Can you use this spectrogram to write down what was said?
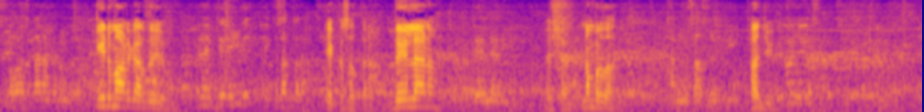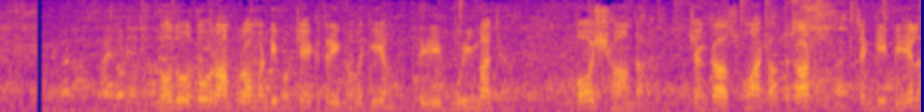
16 17 ਕੱਢੂਗਾ। ਕੀ ਡਿਮਾਂਡ ਕਰਦੇ ਜੋ? ਇੱਕ ਇੱਕ ਇੱਕ 70 ਆ। 170 ਦੇ ਲੈਣ? ਦੇ ਲੈਣੀ ਅੱਛਾ ਨੰਬਰ ਦਾ 9720 ਹਾਂਜੀ 82 ਲੋ ਦੋਸਤੋ ਰਾਮਪੁਰਾ ਮੰਡੀ ਪਹੁੰਚੇ। ਇੱਕ ਤਰੀਕ ਨੂੰ ਲੱਗੀ ਆ ਤੇ ਬੂਰੀ ਮੱਝ ਬਹੁਤ ਸ਼ਾਨਦਾਰ। ਚੰਗਾ ਸੋਹਣਾ ਕੱਦ ਕਾਠ ਚੰਗੀ ਬੇਲ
